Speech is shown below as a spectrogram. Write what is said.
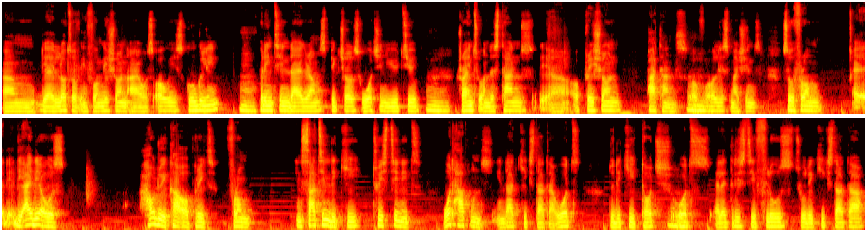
Um, there are a lot of information I was always Googling, mm. printing diagrams, pictures, watching YouTube, mm. trying to understand the uh, operation patterns mm. of hmm. all these machines. So from, uh, the, the idea was how do a car operate from inserting the key, twisting it? What happens in that Kickstarter? What do the key touch? Mm. What electricity flows to the Kickstarter,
